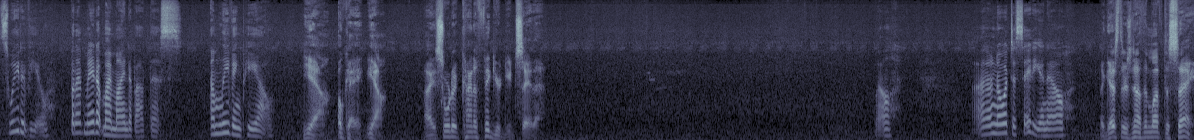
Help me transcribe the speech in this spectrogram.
sweet of you. But I've made up my mind about this. I'm leaving PO. Yeah, okay, yeah. I sorta kinda figured you'd say that. Well, I don't know what to say to you now. I guess there's nothing left to say.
